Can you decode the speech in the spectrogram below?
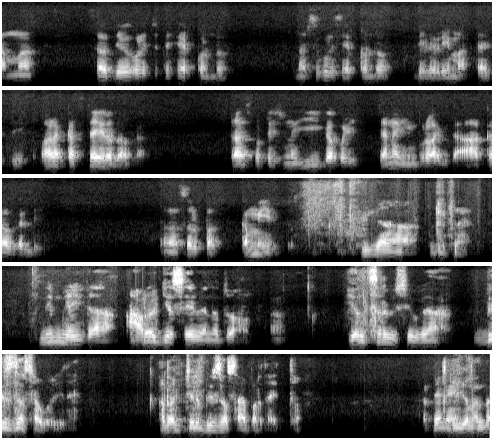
ನಮ್ಮ ಸಹೋದ್ಯೋಗಿಗಳ ಜೊತೆ ಸೇರಿಕೊಂಡು ನರ್ಸ್ಗಳು ಸೇರ್ಕೊಂಡು ಡೆಲಿವರಿ ಮಾಡ್ತಾ ಇದ್ವಿ. ಬಹಳ ಕಷ್ಟ ಇರೋದು ಅವಾಗ. ಟ್ರಾನ್ಸ್ಪೋರ್ಟೇಷನ್ ಈಗ ಬಳಿ ಚೆನ್ನಾಗಿ ಇಂಪ್ರೂವ್ ಆಗಿದೆ. ಆ ಕಾಲದಲ್ಲಿ ಸ್ವಲ್ಪ ಕಮ್ಮಿ ಇತ್ತು. ಈಗ ನಿಮ್ಗೆ ಈಗ ಆರೋಗ್ಯ ಸೇವೆ ಅನ್ನೋದು ಹೆಲ್ತ್ ಸರ್ವಿಸ್ ಈಗ ಬಿಸ್ನೆಸ್ ಆಗೋಗಿದೆ ಅದು ಆಕ್ಚುಲಿ ಬಿಸ್ನೆಸ್ ಇತ್ತು ಅದೇನೆ, ಈಗ ನನ್ನ,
